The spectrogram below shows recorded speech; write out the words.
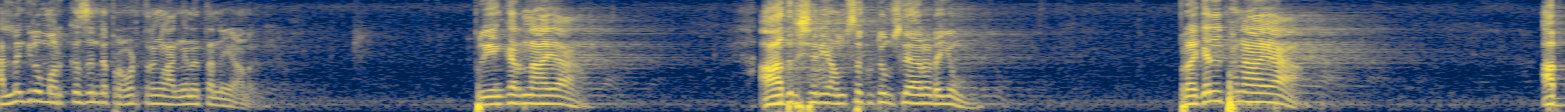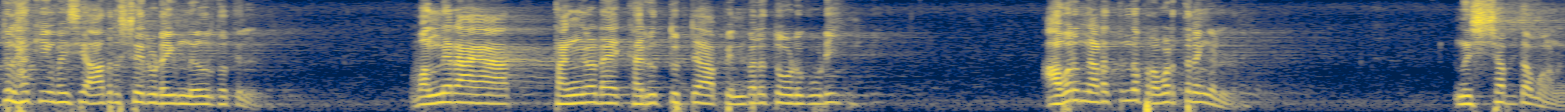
അല്ലെങ്കിൽ മർക്കസിന്റെ പ്രവർത്തനങ്ങൾ അങ്ങനെ തന്നെയാണ്. പ്രിയങ്കരനായ ആദർശരി അംസക്കുട്ടി മുസ്ലിയാരുടെയും പ്രഗത്ഭനായ അബ്ദുൽ ഹക്കീം ഫൈസി ആദർശരുടെയും നേതൃത്വത്തിൽ വന്നരായ തങ്ങളുടെ കരുത്തുറ്റ പിൻബലത്തോടുകൂടി അവർ നടത്തുന്ന പ്രവർത്തനങ്ങൾ നിശബ്ദമാണ്.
